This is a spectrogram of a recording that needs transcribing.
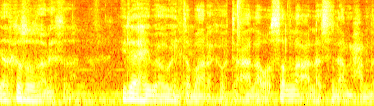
yaad ka soo saaraysaa ilaahay baa weyn tabaaraka wa tacaala wa sala allah calaa sayidina maxamed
